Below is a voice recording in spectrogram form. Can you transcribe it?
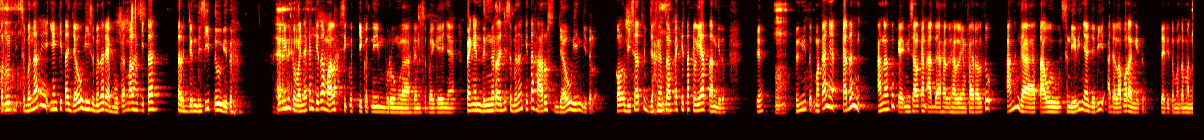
perlu di- sebenarnya yang kita jauhi sebenarnya bukan malah kita terjun di situ gitu. Kan ini kebanyakan kita malah ikut ikut nimbrung lah dan sebagainya. Pengen denger aja sebenarnya kita harus jauhin gitu loh. Kalau bisa tuh jangan sampai kita kelihatan gitu. Ya. Hmm. Dan itu makanya kadang Ana tuh kayak misalkan ada hal-hal yang viral tuh Ana nggak tahu sendirinya jadi ada laporan gitu dari teman-teman.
